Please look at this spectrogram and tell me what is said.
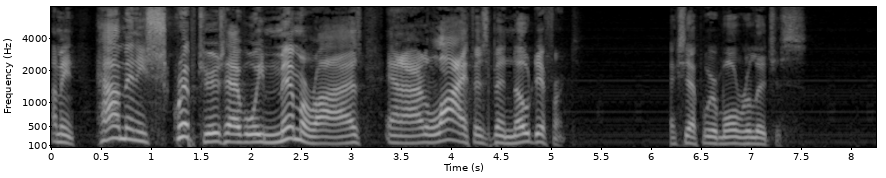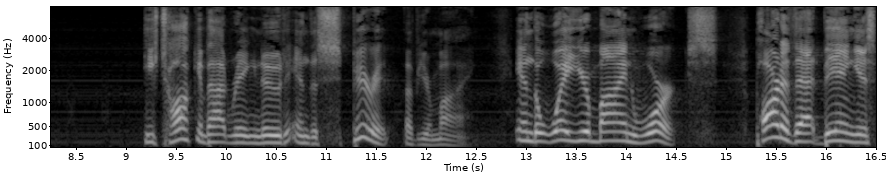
I mean, how many scriptures have we memorized and our life has been no different? Except we're more religious. He's talking about renewed in the spirit of your mind, in the way your mind works. Part of that being is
